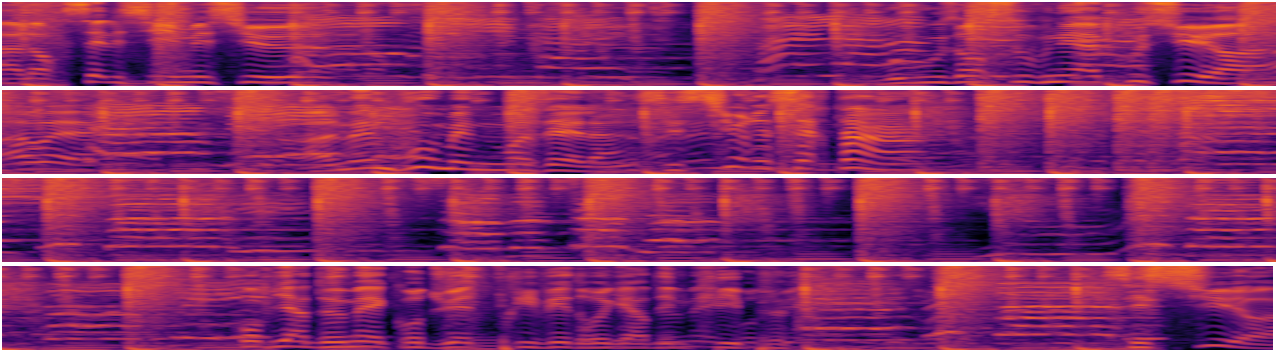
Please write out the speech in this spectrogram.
Alors celle-ci, messieurs, vous vous en souvenez à coup sûr. Hein? Ah ouais. Ah même vous, mesdemoiselles, hein? c'est sûr et certain. Hein? Combien de mecs ont dû être privés de regarder le clip? C'est sûr.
